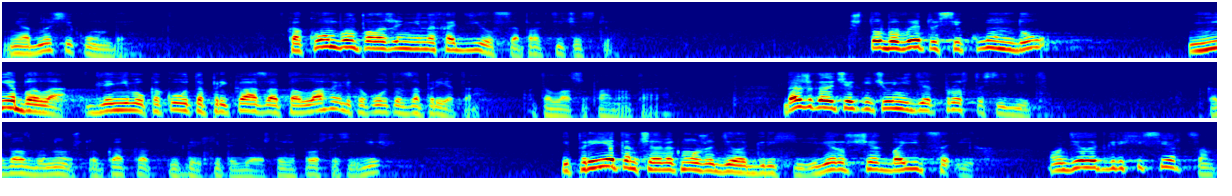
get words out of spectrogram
ни одной секунды, в каком бы он положении ни находился практически, чтобы в эту секунду не было для него какого-то приказа от Аллаха или какого-то запрета от Аллаха Субхану Атара. Даже когда человек ничего не делает, просто сидит – Казалось бы, ну что, как, какие грехи ты делаешь? Ты же просто сидишь. И при этом человек может делать грехи. И верующий человек боится их. Он делает грехи сердцем.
